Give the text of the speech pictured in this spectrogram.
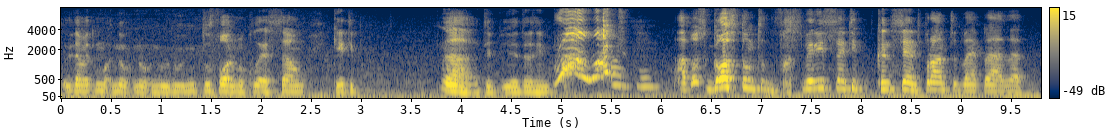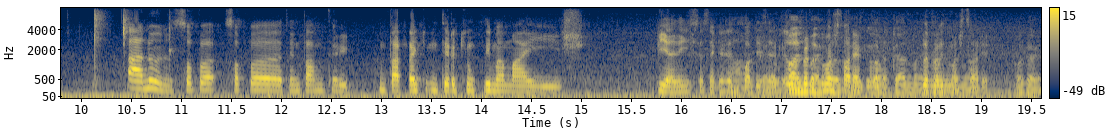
literalmente no, no, no, no telefone, uma coleção que é tipo. Ah, tipo, e eu tô assim. What? Há pessoas que gostam de receber isso sem tipo consent. Pronto, tudo bem, pá, dá. Ah, Nuno, só para só tentar meter, aqui, meter aqui um clima mais piadista, se é que a gente Ah, pode ok. dizer. Eu bem, de uma história bem, um agora. mais- Lembrei-me de uma um história. Ok.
